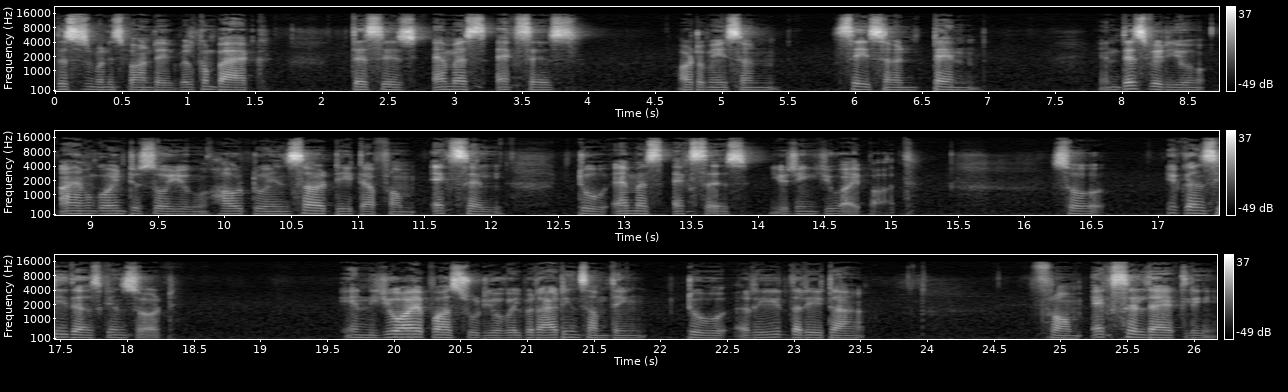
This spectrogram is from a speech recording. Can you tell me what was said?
this is Manish Pandey. Welcome back. This is MS Access Automation Session 10. In this video, I am going to show you how to insert data from Excel to MS Access using UiPath. So you can see the screenshot. In UiPath Studio, we'll be writing something to read the data from Excel directly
